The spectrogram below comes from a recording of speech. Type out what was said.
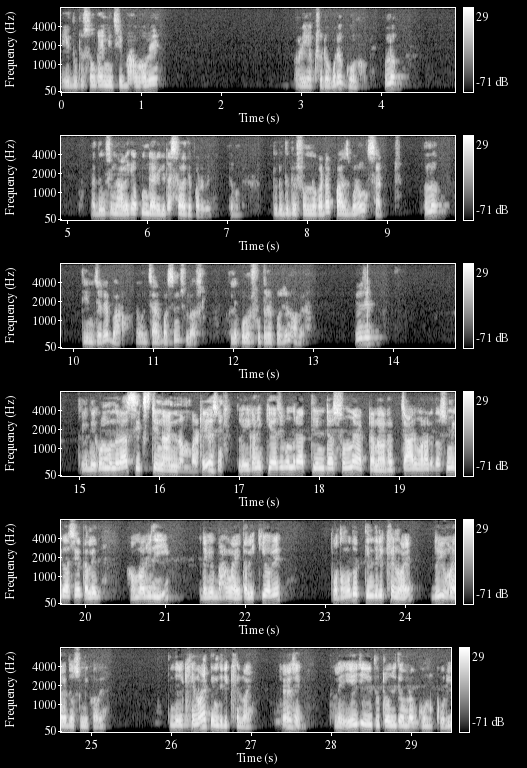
এই দুটো সংখ্যায় নিচে ভাগ হবে। আর একশোটা করে গুণ হবে। হলো? এত কিছু না লিখে আপনি ডাইরেক্ট এটা সাজাতে পারবেন। দেখুন, দুটো দুটো শূন্য কাটা পাঁচ বারো ষাট। হলো? তিন চারে বারো। এবং চার পার্সেন্ট চলে আসলো। তাহলে কোনো সূত্রের প্রয়োজন হবে না। ঠিক আছে? তাহলে দেখুন বন্ধুরা সিক্সটি নাইন নাম্বার ঠিক আছে? তাহলে এখানে কি আছে বন্ধুরা? তিনটা শূন্য, একটা না অর্থাৎ চার ঘরাকে দশমিক আছে। তাহলে আমরা যদি এটাকে ভাঙাই, তাহলে কি হবে? প্রথমত তিন দীর্ঘে নয়, দুই ঘরাকে দশমিক হবে। তিন দীর্ঘে নয়, তিন দীর্ঘে নয়, ঠিক আছে? তাহলে এই যে এই দুটো যদি আমরা গুণ করি,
